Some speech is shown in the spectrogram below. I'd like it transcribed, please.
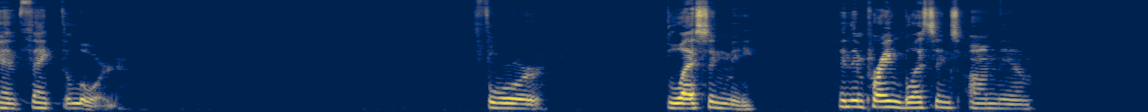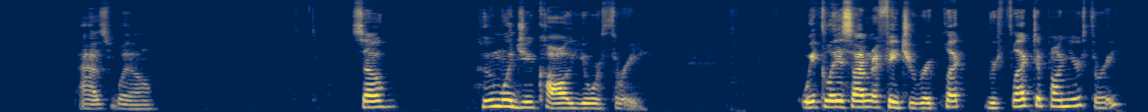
and thank the Lord for blessing me and then praying blessings on them as well. So, whom would you call your three? Weekly assignment feature reflect, reflect upon your three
